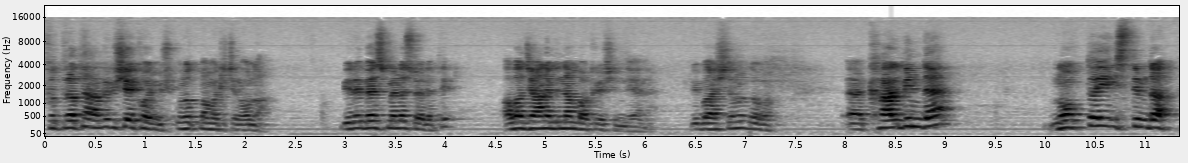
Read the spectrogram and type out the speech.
Fıtrata abi bir şey koymuş unutmamak için onu. Biri besmele söyledik. Allah canibinden bakıyor şimdi yani. Bir başlığımız da bu. Ee, kalbinde noktayı istimdat,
